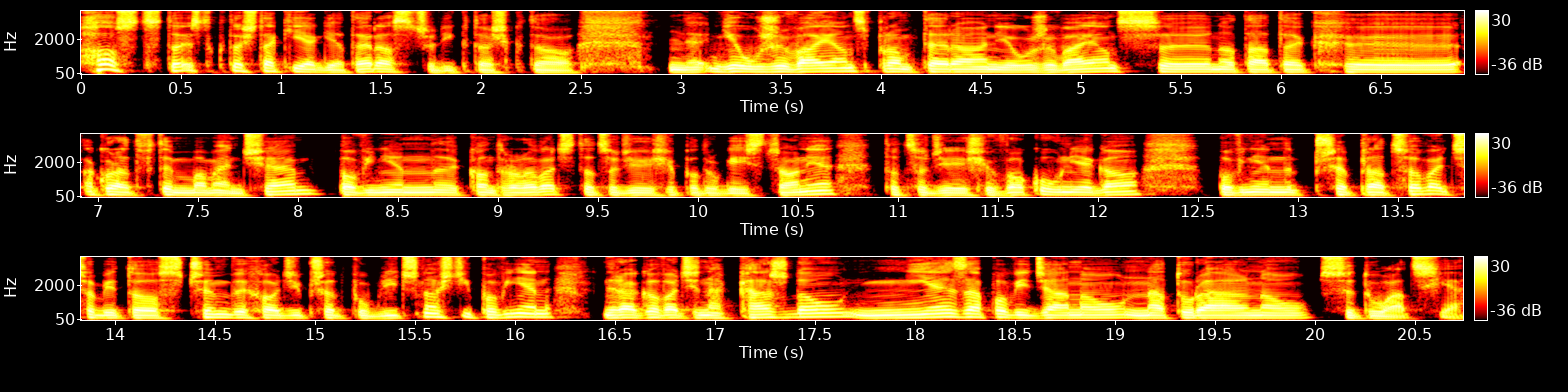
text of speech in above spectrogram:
Host to jest ktoś taki jak ja teraz, czyli ktoś, kto nie używając promptera, nie używając y, notatek, y, akurat w tym momencie powinien kontrolować to, co dzieje się po drugiej stronie, to, co dzieje się wokół niego, powinien przepracować sobie to, z czym wychodzi przed publiczność i powinien reagować na każdą niezapowiedzianą, naturalną sytuację.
